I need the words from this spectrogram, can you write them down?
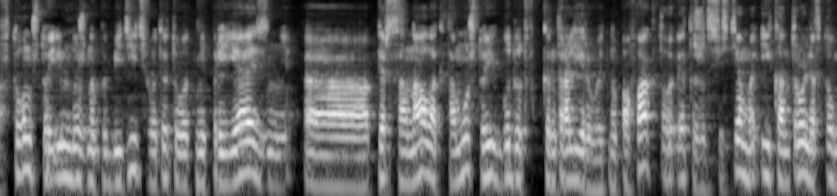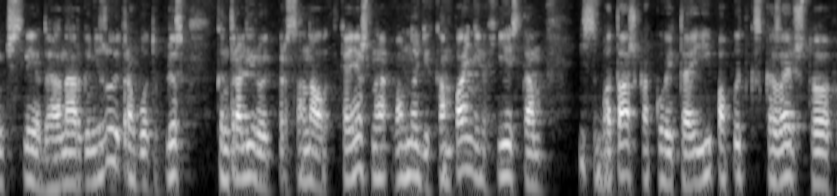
а в том, что им нужно победить вот эту вот неприязнь э, персонала к тому, что их будут контролировать. Но по факту это же система и контроля в том числе, да, она организует работу, плюс контролирует персонал. Конечно, во многих компаниях есть там и саботаж какой-то, и попытка сказать, что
